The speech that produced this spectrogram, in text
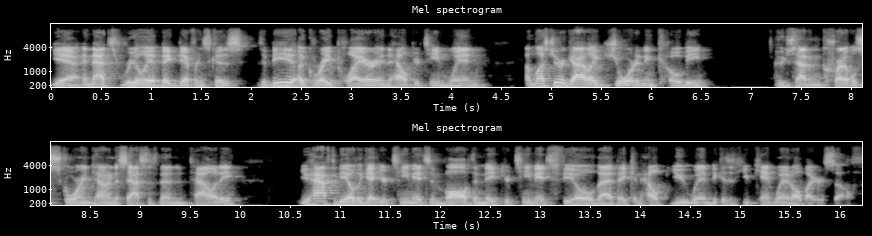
Yeah, and that's really a big difference because to be a great player and to help your team win, unless you're a guy like Jordan and Kobe, who just have an incredible scoring talent and assassin's mentality, you have to be able to get your teammates involved and make your teammates feel that they can help you win because you can't win it all by yourself.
